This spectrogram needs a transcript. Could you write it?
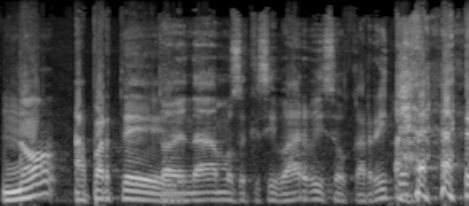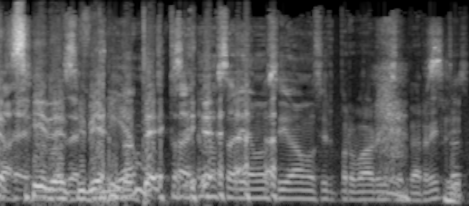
no. Aparte, Todavía andábamos de que si Barbies o carritos. Sí, no decidiéndote. Todavía no sabíamos si íbamos a ir por Barbies o carritos.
